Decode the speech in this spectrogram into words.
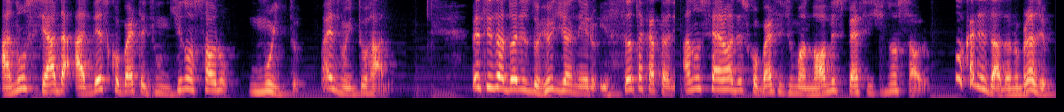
Anunciada a descoberta de um dinossauro muito, mas muito raro. Pesquisadores do Rio de Janeiro e Santa Catarina anunciaram a descoberta de uma nova espécie de dinossauro, localizada no Brasil.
